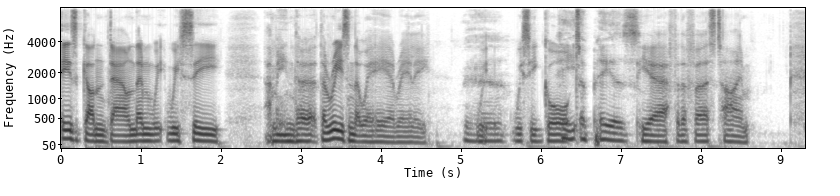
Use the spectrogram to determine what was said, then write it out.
is gunned down, then we, we see, I mean, the the reason that we're here really. We, we see he Gort, appears. yeah, for the first time.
